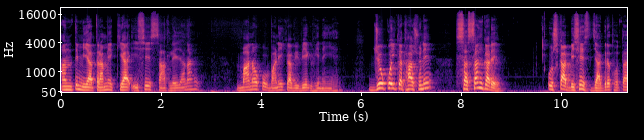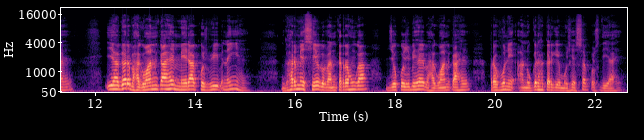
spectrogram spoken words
अंतिम यात्रा में क्या इसे साथ ले जाना है? मानव को वाणी का विवेक भी नहीं है। जो कोई कथा सुने, सत्संग करे, उसका विशेष जागृत होता है। यह घर भगवान का है, मेरा कुछ भी नहीं है। घर में सेव बनकर रहूँगा, जो कुछ भी है भगवान का है। प्रभु ने अनुग्रह करके मुझे सब कुछ दिया है।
